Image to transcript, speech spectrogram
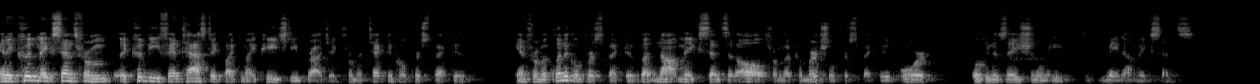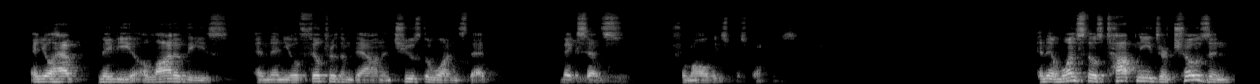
And it could make sense from, it could be fantastic, like my PhD project, from a technical perspective and from a clinical perspective, but not make sense at all from a commercial perspective or organizationally may not make sense. And you'll have maybe a lot of these, and then you'll filter them down and choose the ones that make sense from all these perspectives. And then once those top needs are chosen,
